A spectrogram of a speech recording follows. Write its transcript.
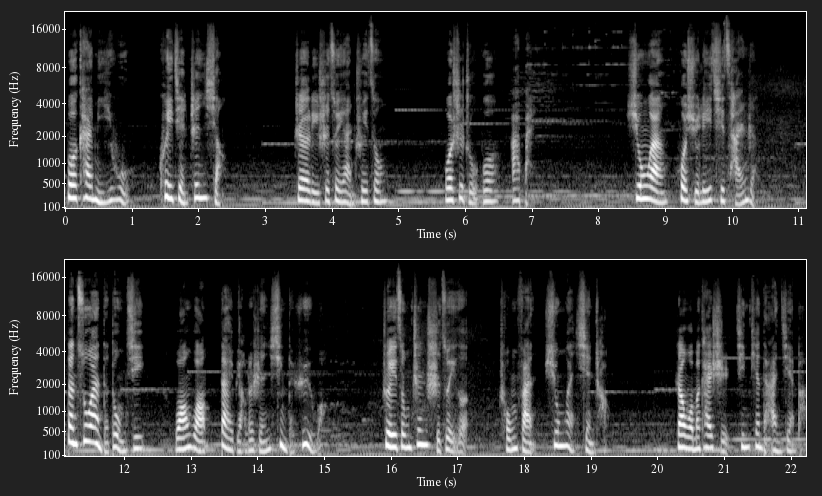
拨开迷雾，窥见真相。这里是罪案追踪，我是主播阿柏。凶案或许离奇残忍，但作案的动机往往代表了人性的欲望。追踪真实罪恶，重返凶案现场，让我们开始今天的案件吧。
